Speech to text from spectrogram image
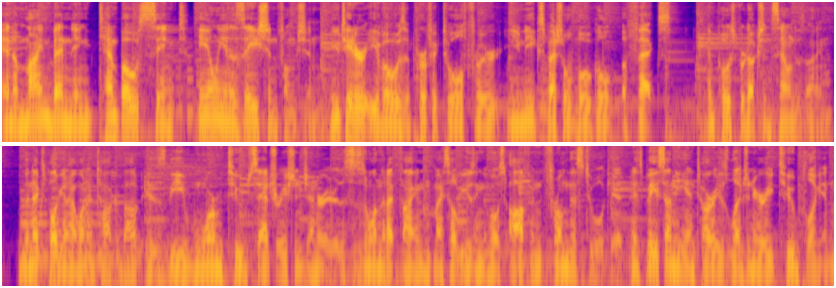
and a mind bending tempo synced alienization function. Mutator Evo is a perfect tool for unique special vocal effects and post production sound design. The next plugin I want to talk about is the Warm Tube Saturation Generator. This is the one that I find myself using the most often from this toolkit, and it's based on the Antares legendary tube plugin.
